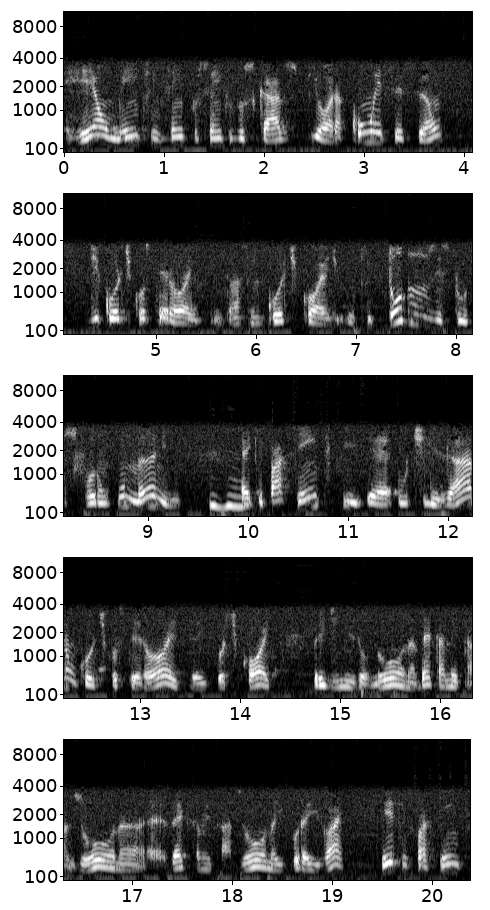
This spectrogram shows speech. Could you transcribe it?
realmente em 100% dos casos piora, com exceção de corticosteroides. Então, assim, corticoide. O que todos os estudos foram unânimes uhum. é que pacientes que é, utilizaram corticosteroides, aí, corticoides, prednisolona, betametasona, é, dexametasona e por aí vai, esses pacientes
